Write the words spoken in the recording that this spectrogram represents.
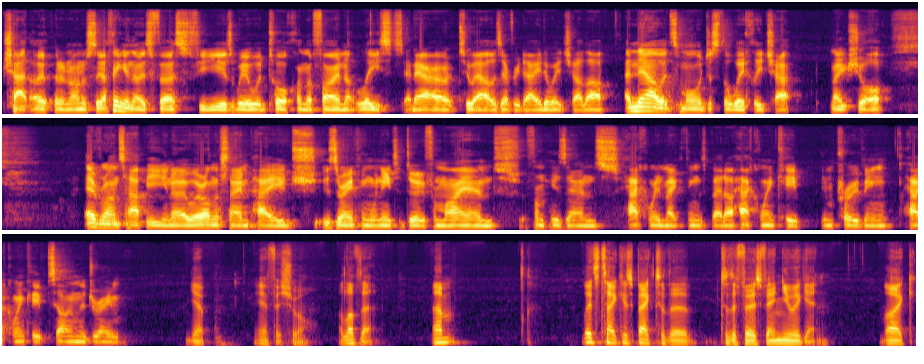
chat open and honestly. I think in those first few years, we would talk on the phone at least an hour, two hours every day to each other, and now it's more just the weekly chat. Make sure everyone's happy. You know, we're on the same page. Is there anything we need to do from my end, from his end? How can we make things better? How can we keep improving? How can we keep selling the dream? Yep. Yeah, for sure. I love that. Um, let's take us back to the to the first venue again, like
